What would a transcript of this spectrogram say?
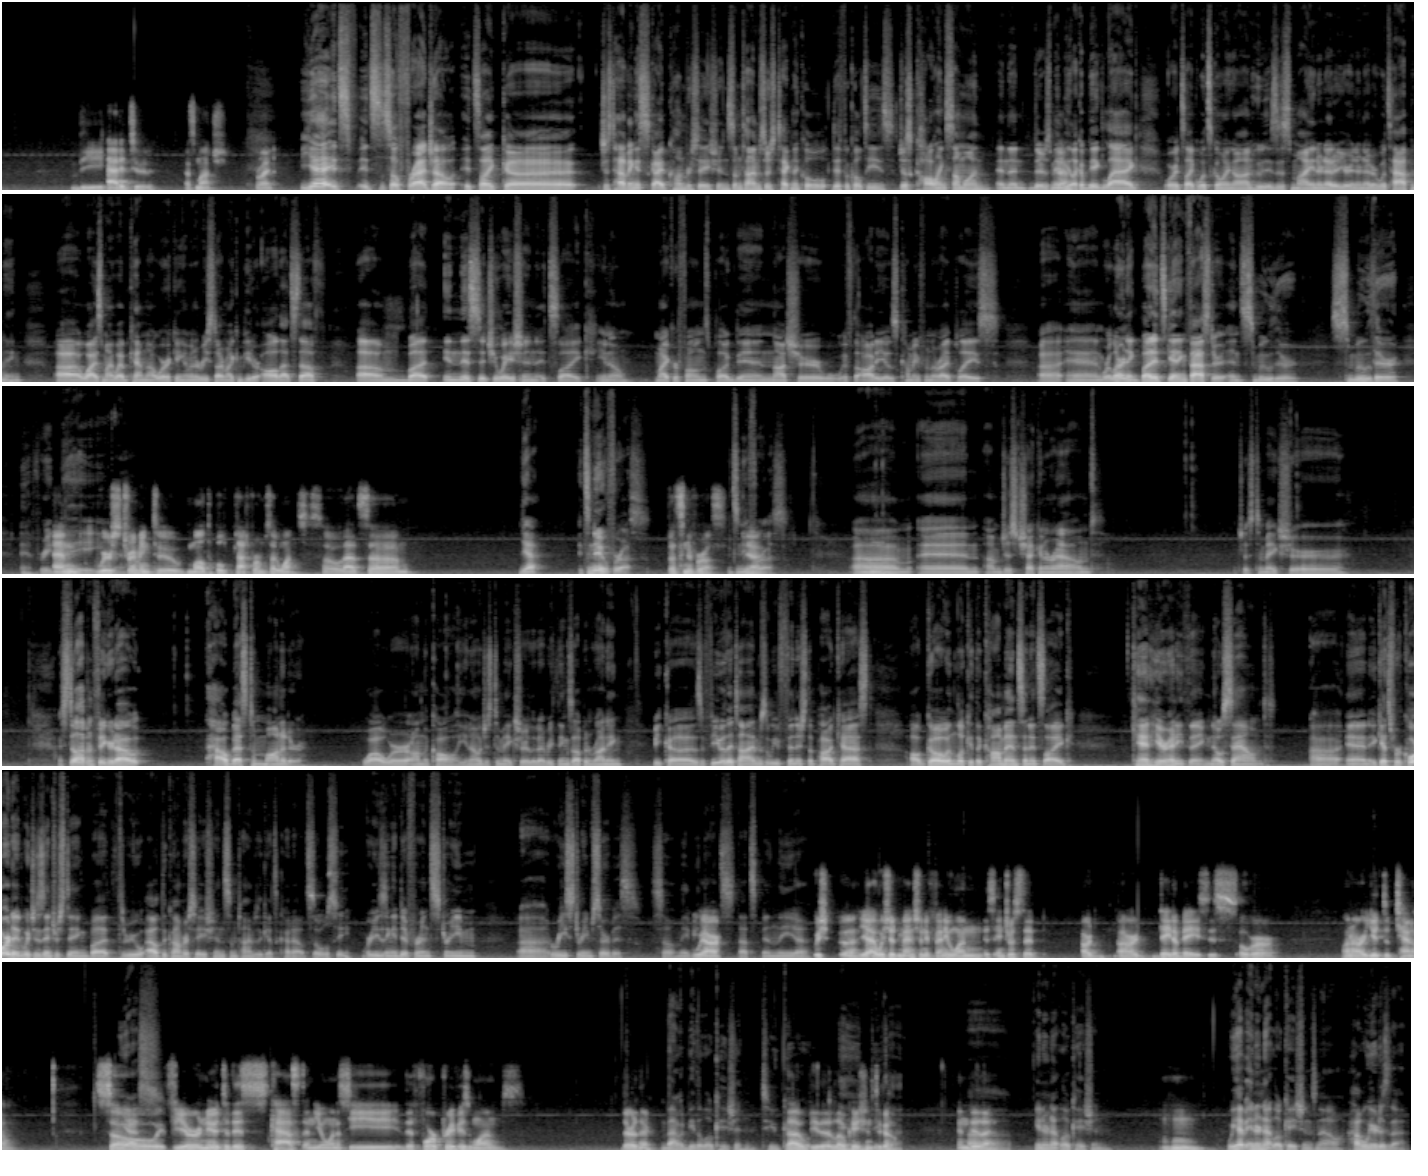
the attitude as much, right? Yeah, it's it's so fragile. It's like uh, just having a Skype conversation. Sometimes there's technical difficulties. Just calling someone, and then there's maybe Yeah. like a big lag, or it's like, what's going on? Who is this? My internet or your internet, or what's happening? Uh, why is my webcam not working? I'm gonna restart my computer. All that stuff. Um, but in this situation, it's like you know, microphones plugged in. Not sure if the audio is coming from the right place uh, and we're learning, but it's getting faster and smoother, smoother every day. And we're streaming to multiple platforms at once, so that's um, yeah, it's new for us. that's new for us. It's new Yeah. for us. Um, and I'm just checking around just to make sure. I still haven't figured out how best to monitor while we're on the call, you know, just to make sure that everything's up and running. Because a few of the times we've finished the podcast, I'll go and look at the comments and it's like, can't hear anything, no sound. Uh, and it gets recorded, which is interesting, but throughout the conversation, sometimes it gets cut out. So we'll see. We're using a different stream, uh, restream service. So maybe We are. that's, that's been the. Uh, We sh- uh, yeah, we should mention if anyone is interested, our our database is over on our YouTube channel. So Yes. if you're new to this cast and you want to see the four previous ones, they're there. that would be the location to go. That would be the location to go that. and do Uh, that. Internet location. Mm-hmm. We have internet locations now. How weird is that?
